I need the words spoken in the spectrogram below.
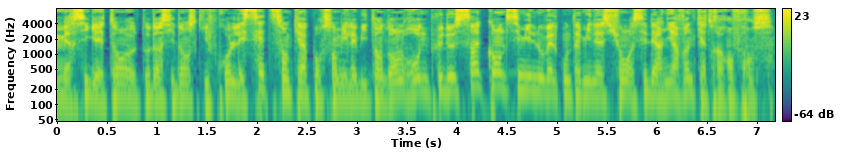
Merci Gaëtan. Taux d'incidence qui frôle les 700 cas pour 100 000 habitants dans le Rhône. Plus de 56 000 nouvelles contaminations ces dernières 24 heures en France.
